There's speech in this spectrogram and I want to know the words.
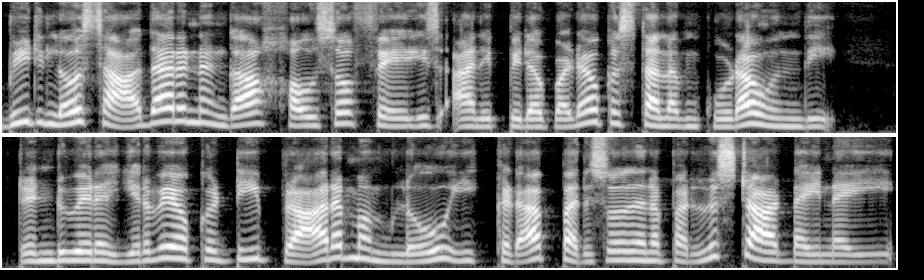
వీటిలో సాధారణంగా హౌస్ ఆఫ్ ఫెయిరీస్ అని పిలువబడే ఒక స్థలం కూడా ఉంది. రెండు వేల ఇరవై ఒకటి ప్రారంభంలో ఇక్కడ పరిశోధన పనులు స్టార్ట్ అయినాయి.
